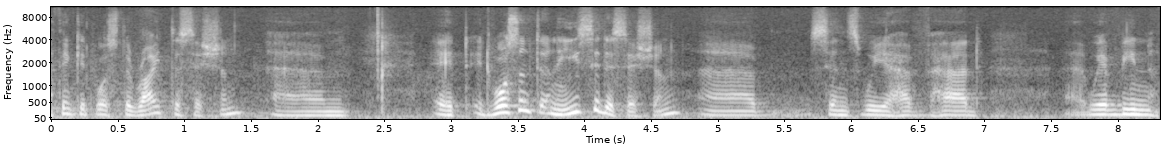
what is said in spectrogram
I think it was the right decision. Um, it, it wasn't an easy decision uh, since we have had uh, we have been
